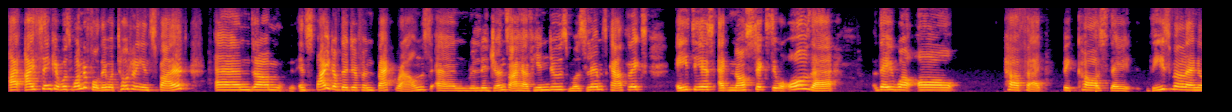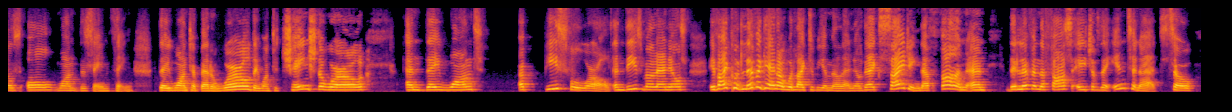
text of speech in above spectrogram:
I, I think it was wonderful. They were totally inspired. And um, in spite of the different backgrounds and religions, I have Hindus, Muslims, Catholics, atheists, agnostics, they were all there. They were all perfect because they these millennials all want the same thing. They want a better world, they want to change the world, and they want peaceful world. And these millennials, if I could live again, I would like to be a millennial. They're exciting, they're fun, and they live in the fast age of the internet. So,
